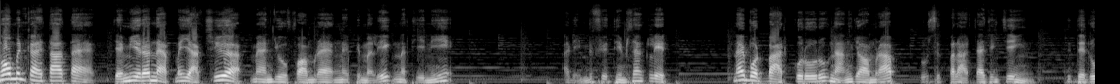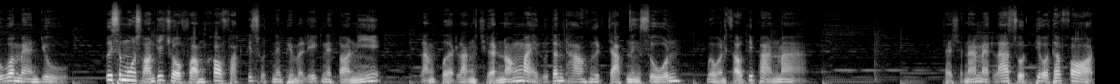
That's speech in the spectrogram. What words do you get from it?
งงเป็นไก่ตาแตก เจมี่ระแนบไม่อยากเชื่อ แมนยูฟอร์มแรงในพรีเมียร์ลีกนาทีนี้ อดีตมิดฟิลด์ทีมชาติอังกฤษ ในบทบาทกูรูลูกหนังยอมรับ รู้สึกประหลาดใจจริง ๆ ที่ได้รู้ว่าแมนยูคือสโมสรที่โชว์ฟอร์มเข้าฝักที่สุดในพรีเมียร์ลีกในตอนนี้ หลังเปิดลังเฉือนน้องใหม่ลูตันทาวหืดจับ 1-0 เมื่อวันเสาร์ที่ผ่านมาชัยชนะแมตช์ล่าสุดที่โอทัฟฟอร์ด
